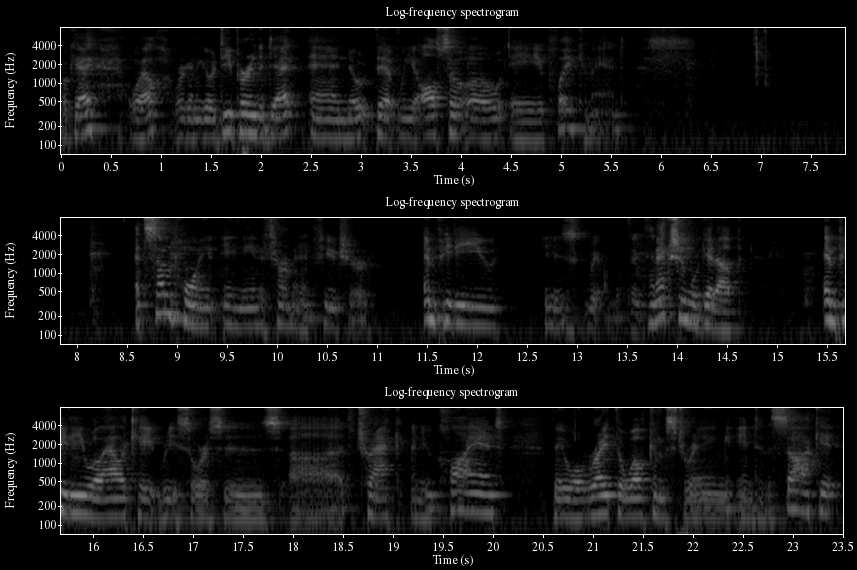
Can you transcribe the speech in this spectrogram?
Okay, well, we're going to go deeper into debt and note that we also owe a play command. At some point in the indeterminate future, MPDU is, the connection will get up, MPD will allocate resources uh, to track a new client, they will write the welcome string into the socket,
